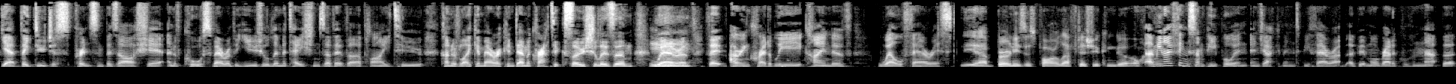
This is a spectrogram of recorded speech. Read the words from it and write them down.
yeah, they do just print some bizarre shit, and of course, there are the usual limitations of it that apply to kind of like American democratic socialism, where uh, they are incredibly kind of welfarist yeah, Bernie's as far left as you can go. I mean, I think some people in, in Jacobin, to be fair, are a bit more radical than that. But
